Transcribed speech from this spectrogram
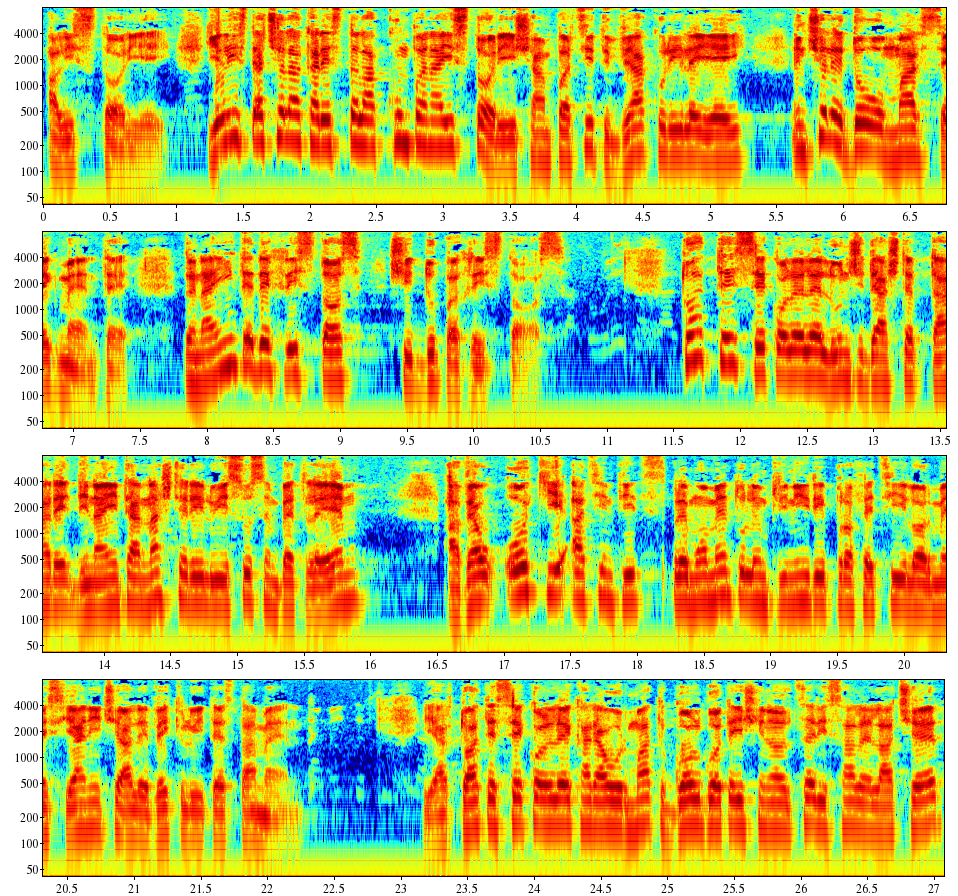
al istoriei. El este acela care stă la cumpăna istoriei și a împărțit veacurile ei în cele două mari segmente, înainte de Hristos și după Hristos. Toate secolele lungi de așteptare dinaintea nașterii lui Isus în Betleem aveau ochii ațintiți spre momentul împlinirii profețiilor mesianice ale Vechiului Testament. Iar toate secolele care au urmat Golgotei și înălțării sale la cer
